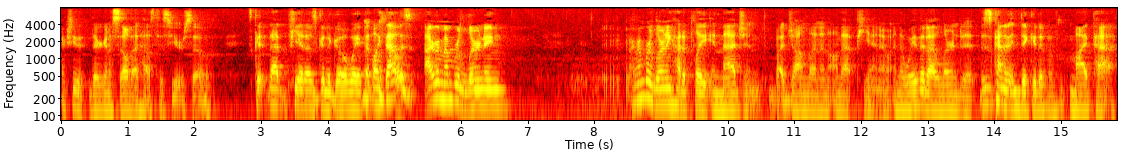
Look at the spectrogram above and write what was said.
actually they're going to sell that house this year so it's good that piano is going to go away. But like that was i remember learning I remember learning how to play Imagine by John Lennon on that piano, and the way that I learned it, this is kind of indicative of my path.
